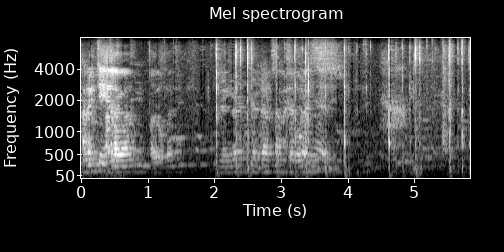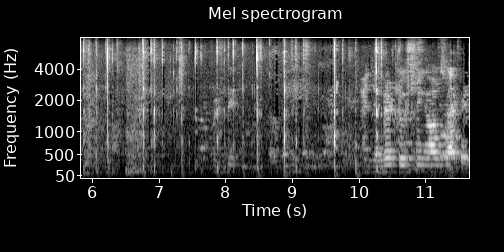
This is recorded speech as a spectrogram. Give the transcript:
Anong chair? Talagang palupan and centers. Two string also. Rapid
